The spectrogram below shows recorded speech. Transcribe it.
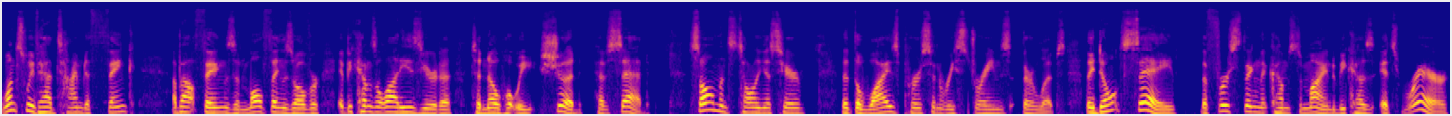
Once we've had time to think about things and mull things over, it becomes a lot easier to, to know what we should have said. Solomon's telling us here that the wise person restrains their lips. They don't say the first thing that comes to mind because it's rare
